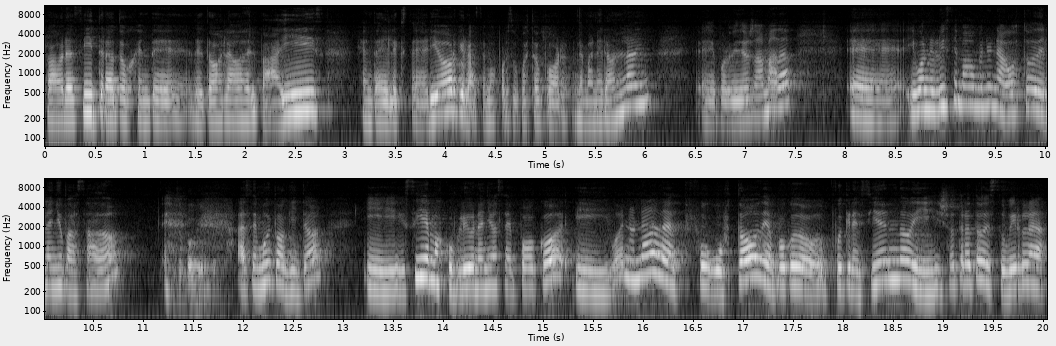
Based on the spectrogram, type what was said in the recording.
yo ahora sí trato gente de todos lados del país, gente del exterior, que lo hacemos por supuesto por, de manera online, eh, por videollamada. Eh, y bueno, lo hice más o menos en agosto del año pasado, ¿Hace poquito? hace muy poquito. Y sí, hemos cumplido un año hace poco y bueno, nada, fue, gustó, de a poco fue creciendo y yo trato de subir la-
